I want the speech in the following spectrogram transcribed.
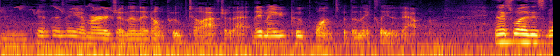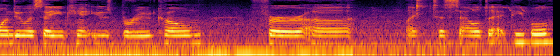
Mhm. and then they emerge, and then they don't poop till after that. They maybe poop once, but then they clean it out. And that's why this one dude was saying you can't use brood comb for uh, like to sell to people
